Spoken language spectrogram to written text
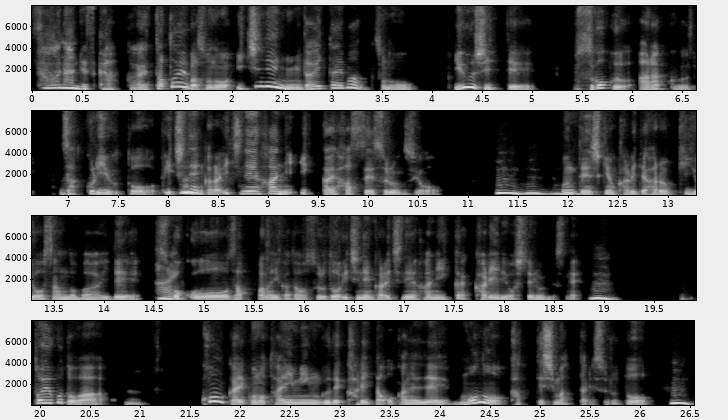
そうなんですか。はい。例えばその1年に大体まあ、その、融資ってすごく荒くざっくり言うと、1年から1年半に1回発生するんですよ。うんうんうん。運転資金を借りてはる企業さんの場合で、はいすごく大雑把な言い方をすると、1年から1年半に1回借り入れをしてるんですね。うん。ということは、今回このタイミングで借りたお金で物を買ってしまったりすると、うん。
